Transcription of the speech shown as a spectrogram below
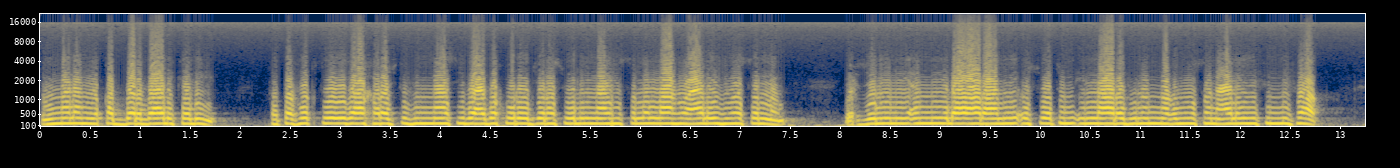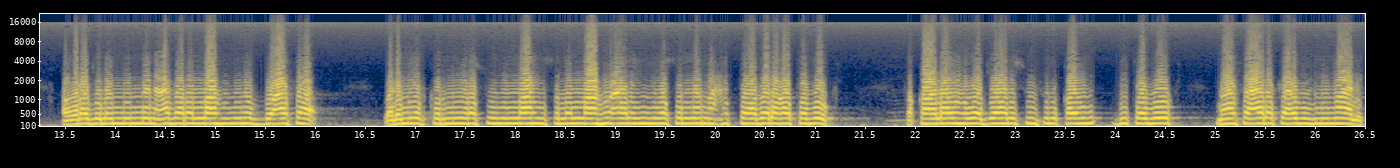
ثم لم يقدر ذلك لي. فطفقت إذا خرجت في الناس بعد خروج رسول الله صلى الله عليه وسلم. يحزنني أني لا أرى لي أسوة إلا رجلا مغموصا عليه في النفاق أو رجلا ممن عذر الله من الضعفاء. ولم يذكرني رسول الله صلى الله عليه وسلم حتى بلغ تبوك. فقال وهو جالس في القوم بتبوك ما فعل كعب بن مالك؟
